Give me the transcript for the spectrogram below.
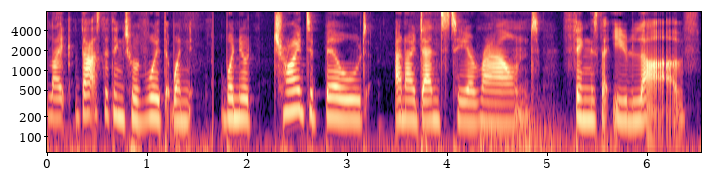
like that's the thing to avoid that when when you're trying to build an identity around things that you love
